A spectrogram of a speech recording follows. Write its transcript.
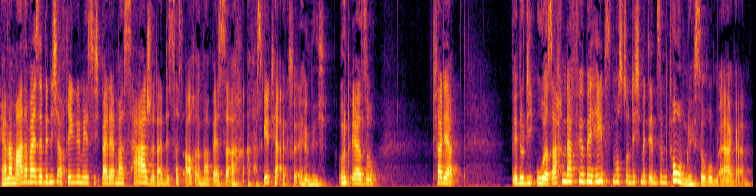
ja, normalerweise bin ich auch regelmäßig bei der Massage, dann ist das auch immer besser. Aber es geht ja aktuell nicht. Und er so, Claudia, wenn du die Ursachen dafür behebst, musst du dich mit den Symptomen nicht so rumärgern.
